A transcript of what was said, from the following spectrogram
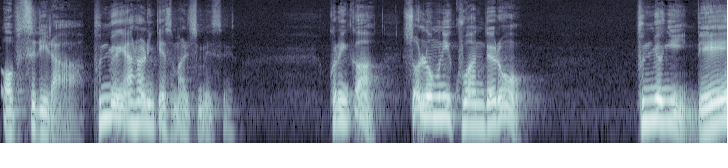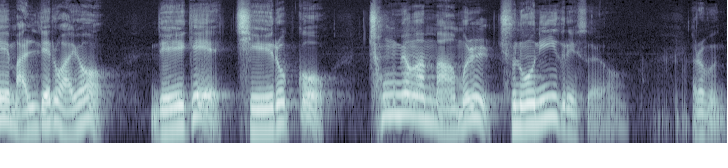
없으리라. 분명히 하나님께서 말씀했어요. 그러니까 솔로몬이 구한 대로 분명히 내 말대로 하여 내게 지혜롭고 총명한 마음을 주노니 그랬어요. 여러분,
